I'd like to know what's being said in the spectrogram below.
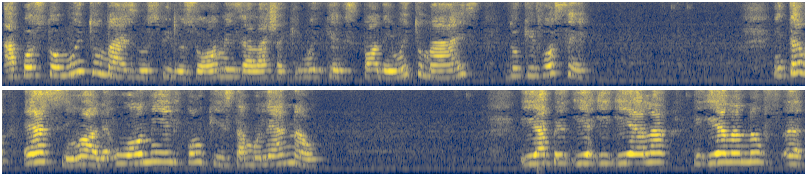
apostou muito mais nos filhos homens, ela acha que, que eles podem muito mais do que você. Então, é assim, olha, o homem ele conquista, a mulher não. E, a e- e ela, e ela não. é,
